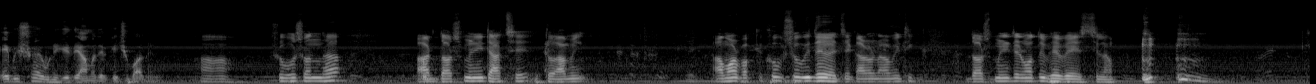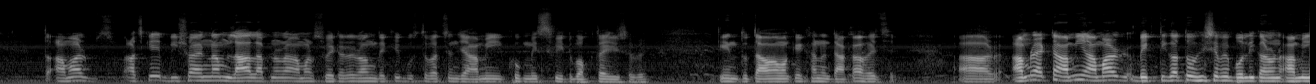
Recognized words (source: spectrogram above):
এ বিষয়ে উনি যদি আমাদের কিছু বলেন। শুভ সন্ধ্যা। আর দশ মিনিট আছে, তো আমি, আমার পক্ষে খুব সুবিধে হয়েছে, কারণ আমি ঠিক দশ মিনিটের মতোই ভেবে এসেছিলাম। তো আমার আজকে বিষয়ের নাম লাল, আপনারা আমার সোয়েটারের রং দেখেই বুঝতে পারছেন যে আমি খুব মিসফিট বক্তা হিসেবে, কিন্তু তাও আমাকে এখানে ডাকা হয়েছে। আর আমরা একটা, আমি আমার ব্যক্তিগত হিসেবে বলি, কারণ আমি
